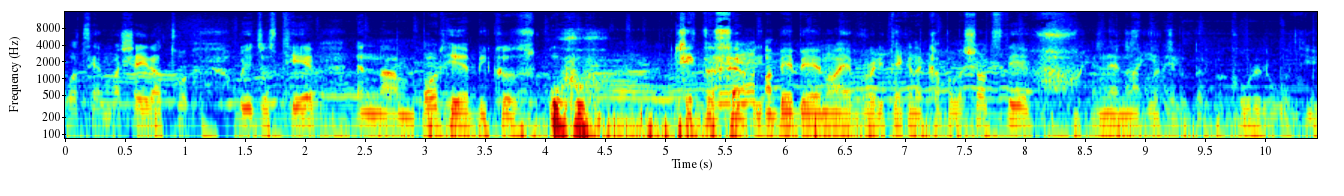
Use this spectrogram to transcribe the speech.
What's up, my shade out? We're just here and um, bought here because, ooh, check this out. My baby and I have already taken a couple of shots there, and then I here to have a bit of a corridor with you.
